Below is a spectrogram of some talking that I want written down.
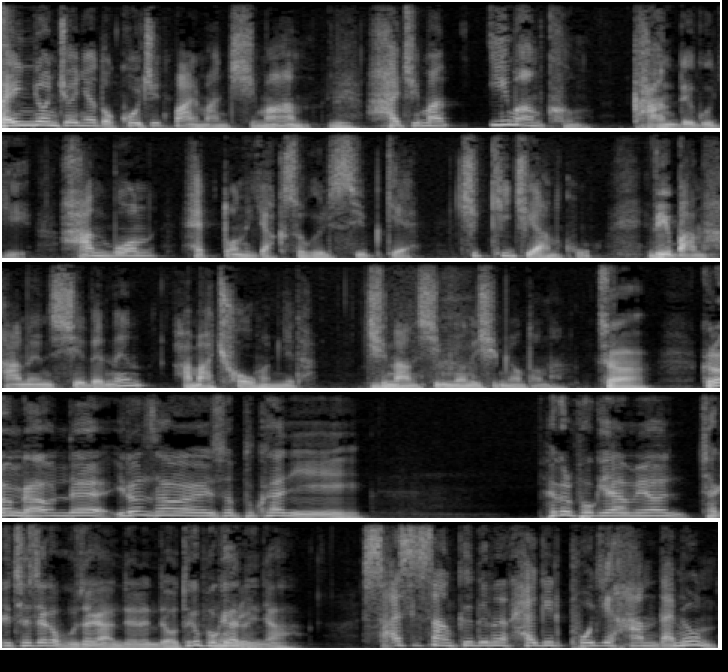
100년 전에도 거짓말 많지만 하지만 이만큼 강대국이 한 번 했던 약속을 쉽게 지키지 않고 위반하는 시대는 아마 처음입니다. 지난 10년, 20년 동안. 자, 그런 가운데 이런 상황에서 북한이 핵을 포기하면 자기 체제가 보장이 안 되는데 어떻게 포기하느냐? 사실상 그들은 핵을 포기한다면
